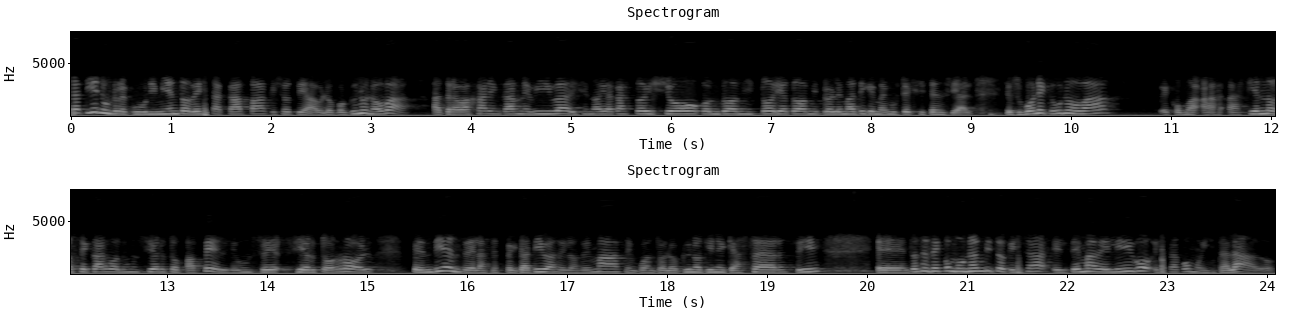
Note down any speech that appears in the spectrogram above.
ya tiene un recubrimiento de esta capa que yo te hablo, porque uno no va a trabajar en carne viva diciendo, ay, acá estoy yo con toda mi historia, toda mi problemática y mi angustia existencial. Se supone que uno va eh, como haciéndose cargo de un cierto papel, de un cierto rol, pendiente de las expectativas de los demás en cuanto a lo que uno tiene que hacer, ¿sí? Eh, entonces es como un ámbito que ya el tema del ego está como instalado.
